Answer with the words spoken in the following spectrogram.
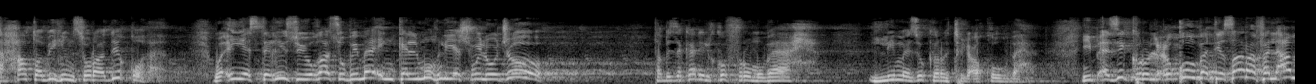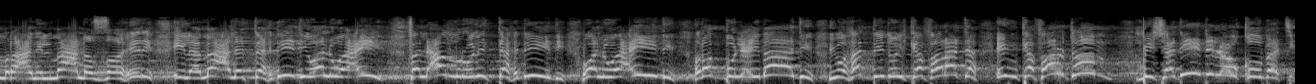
أحاط بهم سرادقها. وإن يستغيثوا يغاثوا بماء كالمهل يشوي الوجوه. طب إذا كان الكفر مباح لما ذكرت العقوبة؟ يبقى ذكر العقوبة صرف الأمر عن المعنى الظاهري إلى معنى التهديد والوعيد. فالأمر للتهديد والوعيد. رب العباد يهدد الكفرة إن كفرتم بشديد العقوبة.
